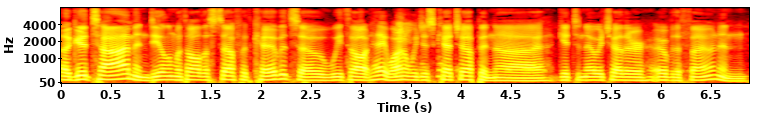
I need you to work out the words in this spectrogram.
a good time and dealing with all the stuff with COVID. So we thought, hey, why don't we just catch up and uh, get to know each other over the phone and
